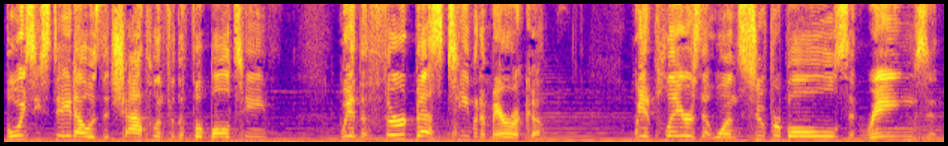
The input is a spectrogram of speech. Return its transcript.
Boise State. I was the chaplain for the football team. We had the third best team in America. We had players that won Super Bowls and rings and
